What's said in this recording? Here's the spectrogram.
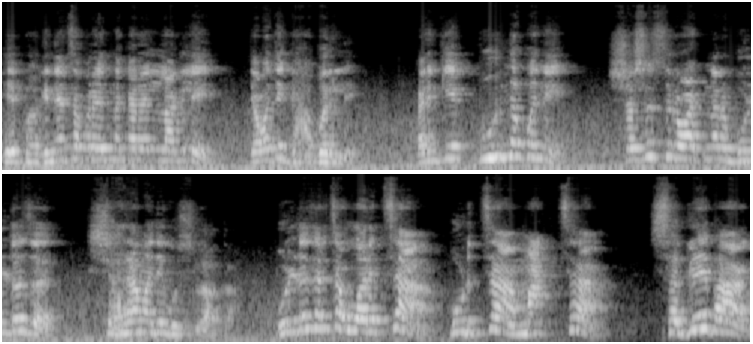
हे बघण्याचा प्रयत्न करायला लागले तेव्हा ते घाबरले. कारण की एक पूर्णपणे सशस्त्र वाटणारा बुलडोजर शहरामध्ये घुसला होता. बुलडोजरचा वरचा पुढचा मागचा सगळे भाग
